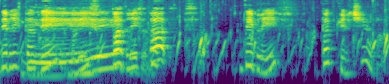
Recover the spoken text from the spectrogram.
Débrief pop, débrief pop, débrief pop, débrief pop culture.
